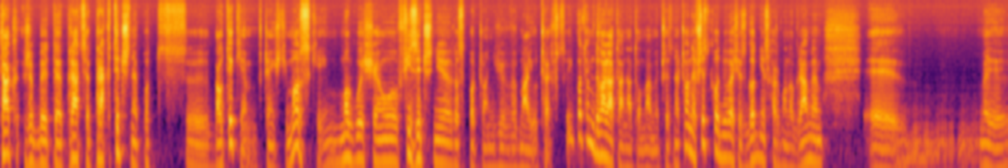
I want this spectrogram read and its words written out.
tak, żeby te prace praktyczne pod y, Bałtykiem w części morskiej mogły się fizycznie rozpocząć w maju, czerwcu. I potem dwa lata na to mamy przeznaczone. Wszystko odbywa się zgodnie z harmonogramem. Y, my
